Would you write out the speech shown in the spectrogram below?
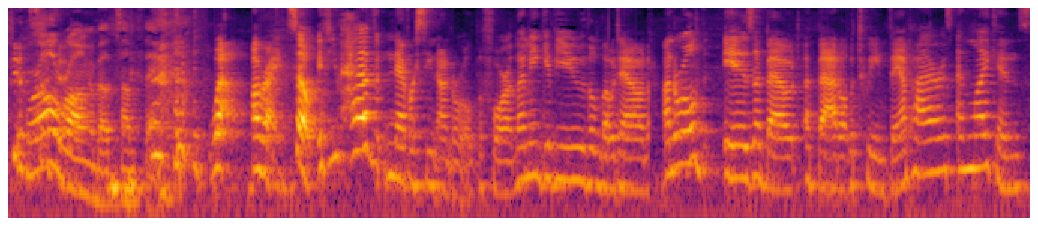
Feels We're so all good. wrong about something. Well, all right. So, if you have never seen Underworld before, let me give you the lowdown. Underworld is about a battle between vampires and lycans.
